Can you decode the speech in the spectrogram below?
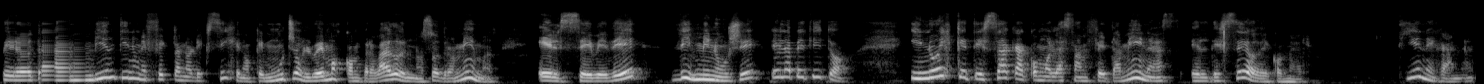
pero también tiene un efecto anorexígeno, que muchos lo hemos comprobado en nosotros mismos. El CBD disminuye el apetito. Y no es que te saca como las anfetaminas el deseo de comer. Tienes ganas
